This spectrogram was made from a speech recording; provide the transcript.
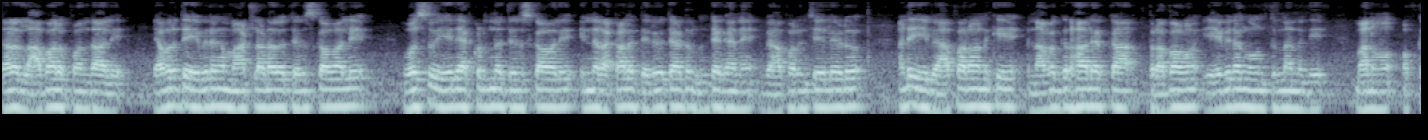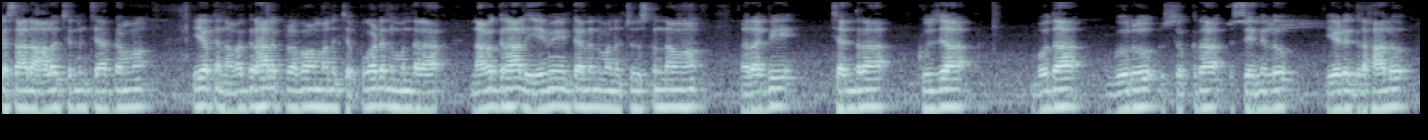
దాని లాభాలు పొందాలి. ఎవరితో ఏ విధంగా మాట్లాడాలో తెలుసుకోవాలి. వస్తువు ఏది ఎక్కడుందో తెలుసుకోవాలి. ఇన్ని రకాల తెలివితేటలు ఉంటే కానీ వ్యాపారం చేయలేడు. అంటే ఈ వ్యాపారానికి నవగ్రహాల యొక్క ప్రభావం ఏ విధంగా ఉంటుందన్నది మనము ఒక్కసారి ఆలోచన చేద్దాము. ఈ యొక్క నవగ్రహాల ప్రభావం మనం చెప్పుకోవడానికి ముందర నవగ్రహాలు ఏమేంటి అన్నది మనం చూసుకుందాము. రవి చంద్ర కుజ బుధ గురు శుక్ర శనులు ఏడు గ్రహాలు.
